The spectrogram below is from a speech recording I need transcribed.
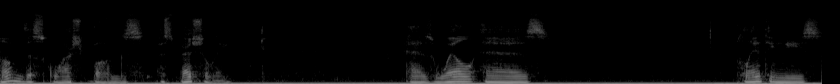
of the squash bugs especially as well as planting these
